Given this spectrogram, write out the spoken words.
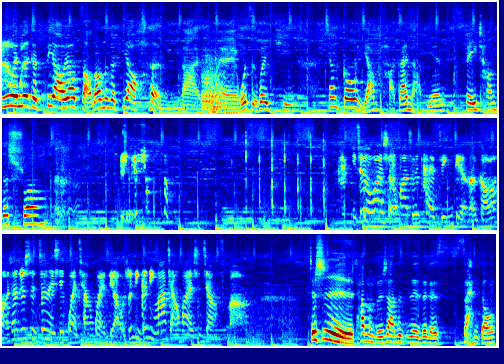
因为那个调要找到那个调很难哎，我只会听像钩一样爬在哪边，非常的爽。这个外省话真是太经典了，搞得好像就是真的一些怪腔怪调。我说你跟你妈讲话也是这样子吗？就是他们不是上次在这个山东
